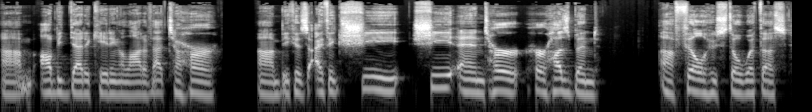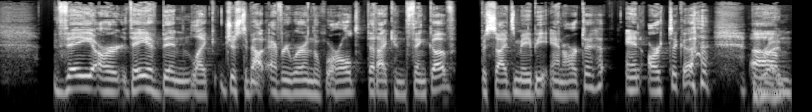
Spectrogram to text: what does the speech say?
Um, I'll be dedicating a lot of that to her um, because I think she she and her her husband uh, Phil, who's still with us, they are they have been like just about everywhere in the world that I can think of, besides maybe Antarctica. Antarctica. um, right.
